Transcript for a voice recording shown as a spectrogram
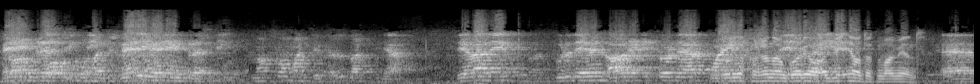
Very interesting thing, very, very interesting. Not so much detail, but Yeah. Devade, Gurudev has already told their point. Гурдев уже нам говорил, объяснял этот момент. Uh,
